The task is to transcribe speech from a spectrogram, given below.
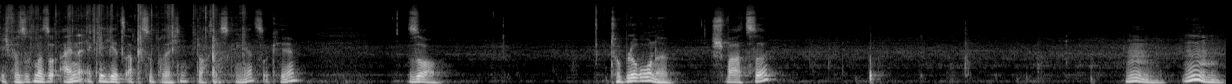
Ich versuche mal so eine Ecke hier jetzt abzubrechen. Doch, das ging jetzt, okay. So. Toblerone. Schwarze. Hm, hm.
